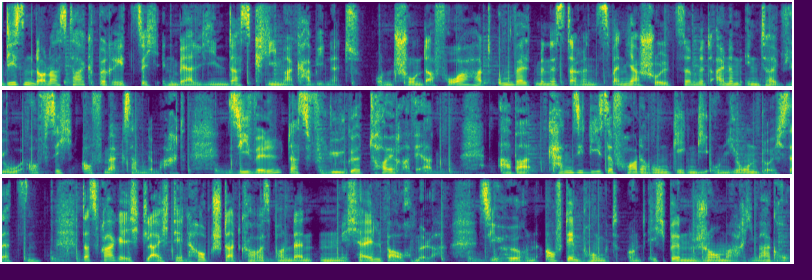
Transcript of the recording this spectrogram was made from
diesem Donnerstag berät sich in Berlin das Klimakabinett. Und schon davor hat Umweltministerin Svenja Schulze mit einem Interview auf sich aufmerksam gemacht. Sie will, dass Flüge teurer werden. Aber kann sie diese Forderung gegen die Union durchsetzen? Das frage ich gleich den Hauptstadtkorrespondenten Michael Bauchmüller. Sie hören auf den Punkt und ich bin Jean-Marie Magro.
